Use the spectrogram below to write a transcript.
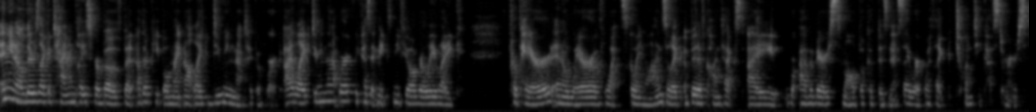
and you know there's like a time and place for both but other people might not like doing that type of work. I like doing that work because it makes me feel really like prepared and aware of what's going on. So, like a bit of context, I, I have a very small book of business. I work with like 20 customers.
